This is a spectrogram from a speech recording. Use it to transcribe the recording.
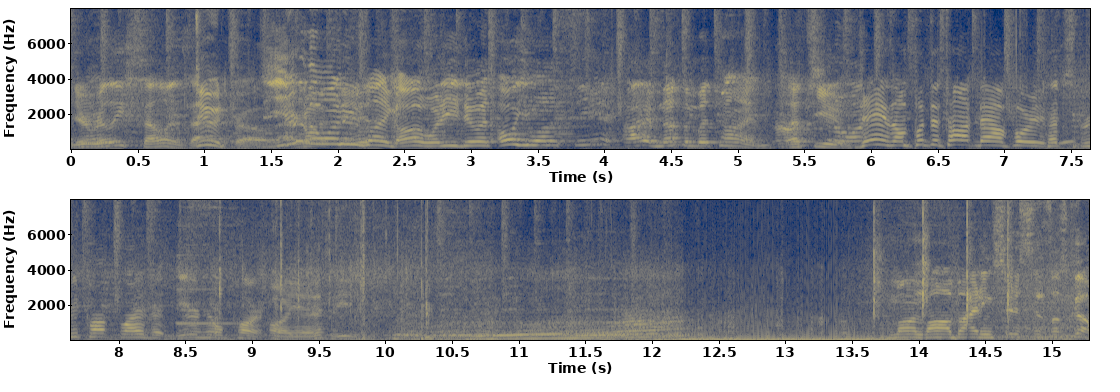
You're really selling that, Dude, bro. you You're the one who's it. like, oh, what are you doing? Oh, you want to see it? I have nothing but time. That's you. James, I'm put the top down for you. Catch three pop flies at Deer Hill Park. Oh yeah, this is easy. Come on, law-abiding citizens, let's go.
